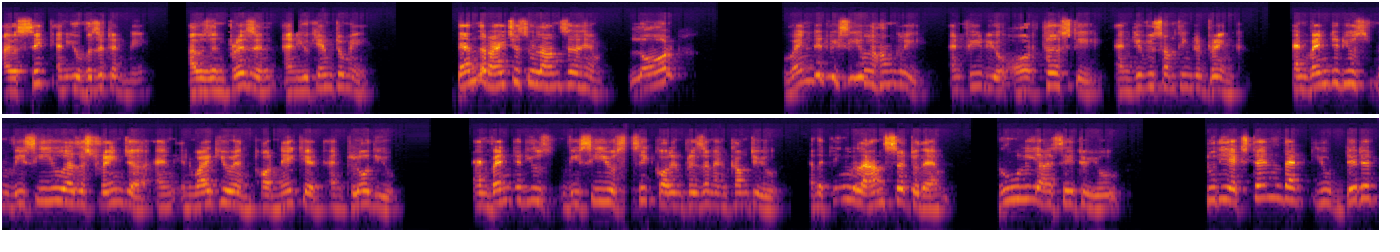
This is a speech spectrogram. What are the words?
I was sick and you visited me. I was in prison and you came to me. Then the righteous will answer him, Lord, when did we see you hungry and feed you, or thirsty and give you something to drink? And when did you we see you as a stranger and invite you in, or naked and clothe you? And when did you we see you sick or in prison and come to you? And the king will answer to them, Truly I say to you, to the extent that you did it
